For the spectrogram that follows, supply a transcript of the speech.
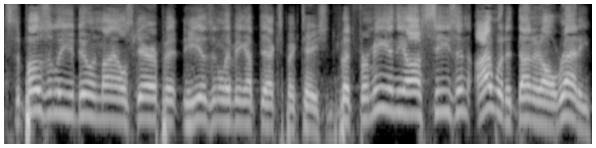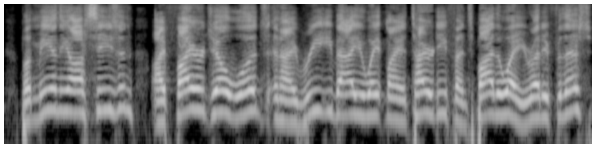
supposedly you're doing Myles Garrett, but he isn't living up to expectations. But for me in the offseason, I would have done it already. But me in the offseason, I fire Joe Woods and I reevaluate my entire defense. By the way, you ready for this?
